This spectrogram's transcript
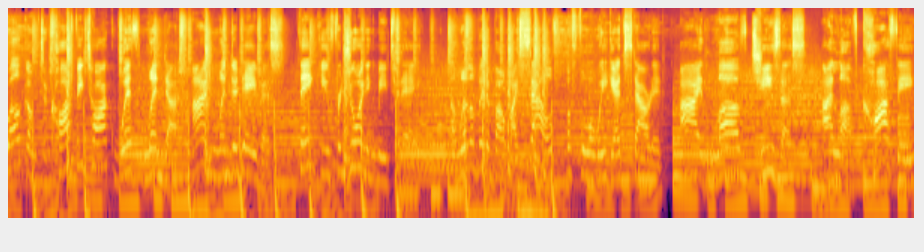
Welcome to Coffee Talk with Linda. I'm Linda Davis. Thank you for joining me today. A little bit about myself before we get started. I love Jesus. I love coffee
